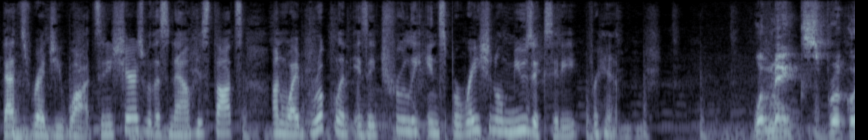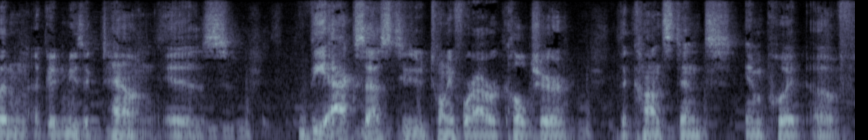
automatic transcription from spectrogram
That's Reggie Watts, and he shares with us now his thoughts on why Brooklyn is a truly inspirational music city for him. What makes Brooklyn a good music town is the access to 24 hour culture, the constant input of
